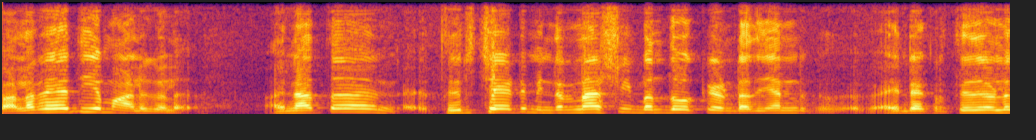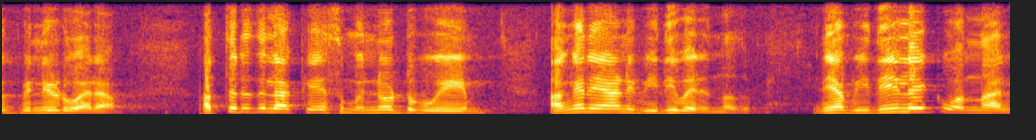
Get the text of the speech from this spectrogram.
വളരെയധികം ആളുകൾ അതിനകത്ത് തീർച്ചയായിട്ടും ഇന്റർനാഷണൽ ബന്ധമൊക്കെ ഉണ്ട്. അത് ഞാൻ അതിന്റെ കൃത്യതകൾ പിന്നീട് വരാം. അത്തരത്തിൽ ആ കേസ് മുന്നോട്ട് പോവുകയും അങ്ങനെയാണ് വിധി വരുന്നത്. ഇനി ആ വിധിയിലേക്ക് വന്നാൽ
